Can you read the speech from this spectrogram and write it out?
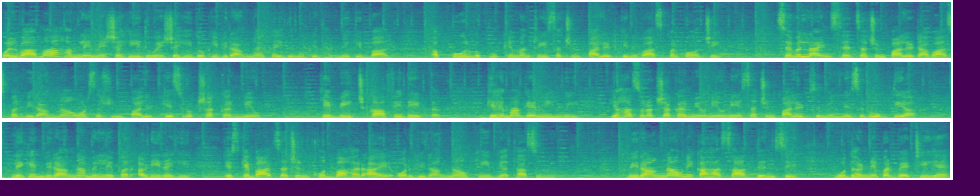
पुलवामा हमले में शहीद हुए शहीदों की वीरांगना कई दिनों के धरने के बाद अब पूर्व उप मुख्यमंत्री सचिन पायलट के निवास पर पहुँची। सिविल लाइन स्थित सचिन पायलट आवास पर वीरांगना और सचिन पायलट के सुरक्षा कर्मियों के बीच काफ़ी देर तक गहमा गहमी हुई। यहाँ सुरक्षा कर्मियों ने उन्हें सचिन पायलट से मिलने से रोक दिया, लेकिन वीरांगना मिलने पर अड़ी रही। इसके बाद सचिन खुद बाहर आए और वीरांगनाओं की व्यथा सुनी। वीरांगनाओं ने कहा, सात दिन से वो धरने पर बैठी है।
